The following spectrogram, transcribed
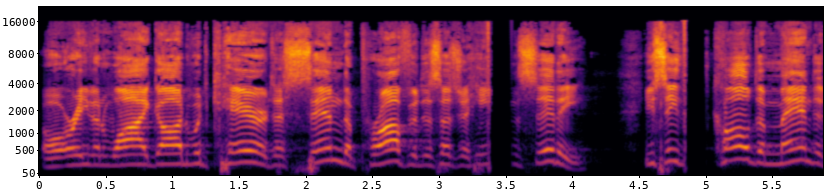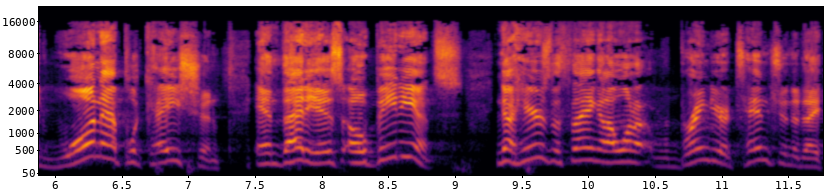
or even why God would care to send a prophet to such a heathen city. You see, call demanded one application, and that is obedience. Now, here's the thing I want to bring to your attention today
